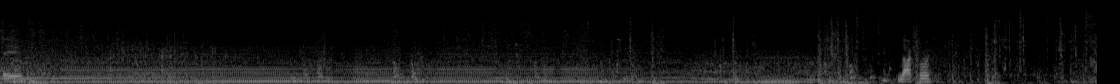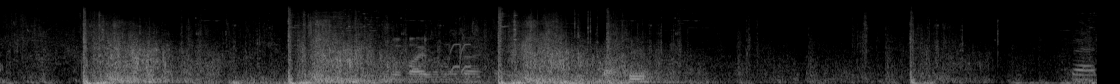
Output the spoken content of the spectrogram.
Dave. Knocked one. No five on this side. Got two. Dead.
